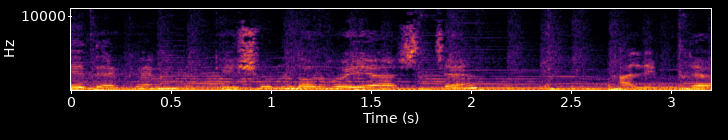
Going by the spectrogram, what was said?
এই দেখেন কি সুন্দর হয়ে আসছে হালিমটা।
